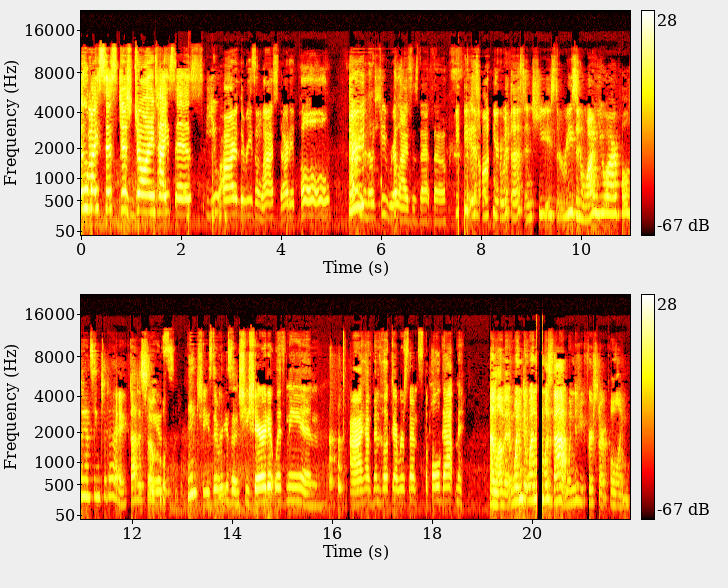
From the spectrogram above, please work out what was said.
Oh, my sis just joined. Hi, sis. You are the reason why I started pole. I don't even know she realizes that though. She is on here with us, and she is the reason why you are pole dancing today. That is so she cool. Is, Thank she's the reason. She shared it with me, and I have been hooked ever since the pole got me. I love it. When did when was that? When did you first start poling?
